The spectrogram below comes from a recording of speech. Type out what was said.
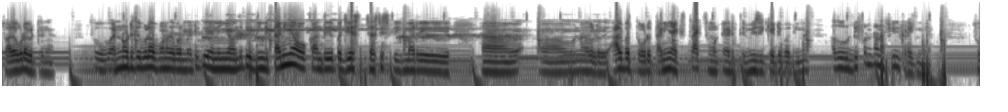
ஸோ அதை கூட விட்டுருங்க. ஸோ அன்னோட்டிசபிளாக போனதுக்கப்புறமேட்டுக்கு நீங்கள் வந்துட்டு நீங்கள் தனியாக உட்காந்து இப்போ ஜஸ் ஜஸ்டிஸ் லீக் மாதிரி என்ன சொல்கிறது ஆல்பத்தோட தனியாக எக்ஸ்ட்ராக்ட்ஸ் மட்டும் எடுத்து மியூசிக் கேட்டு பார்த்தீங்கன்னா அது ஒரு டிஃப்ரெண்ட்டான ஃபீல் கிடைக்குங்க. ஸோ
